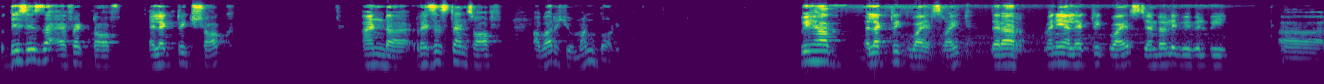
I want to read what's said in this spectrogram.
So this is the effect of electric shock and uh, resistance of our human body. We have electric wires, right? There are many electric wires. Generally, we will be uh,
